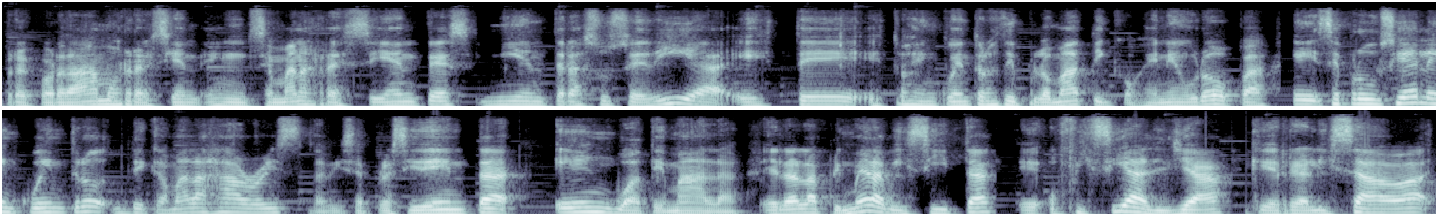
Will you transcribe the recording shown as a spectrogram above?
Recordábamos en semanas recientes, mientras sucedía este, estos encuentros diplomáticos en Europa, eh, se producía el encuentro de Kamala Harris, la vicepresidenta, en Guatemala. Era la primera visita eh, oficial ya que realizaba.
